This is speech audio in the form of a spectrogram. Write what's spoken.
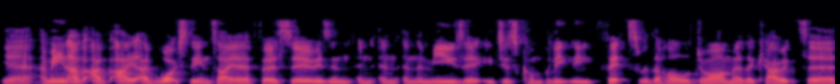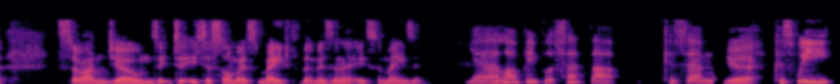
Yeah, I mean, I've I've I- I've watched the entire first series, and, and, and, and the music it just completely fits with the whole drama, the character, Suranne Jones. It it's just almost made for them, isn't it? It's amazing. Yeah, a lot of people have said that because um, Yeah, cause we,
